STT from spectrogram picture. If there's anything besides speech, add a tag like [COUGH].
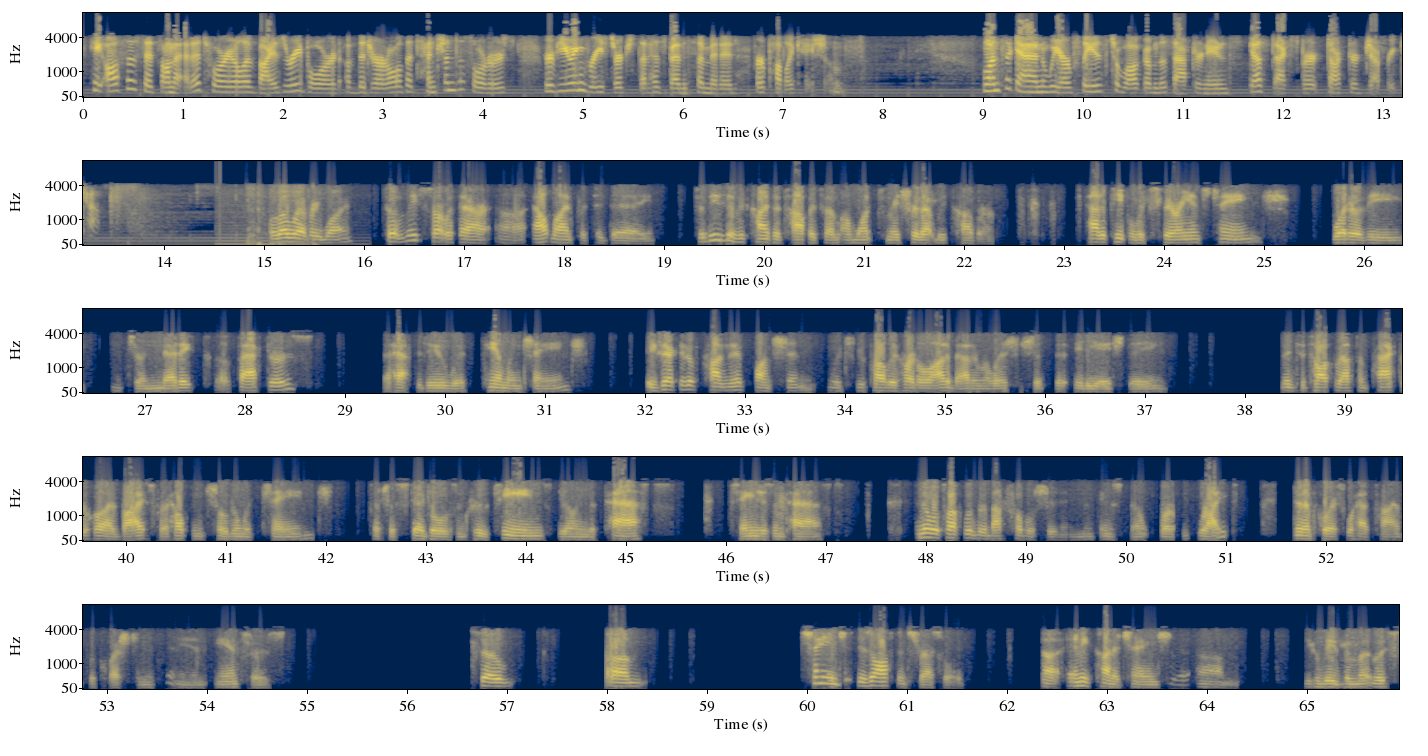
He also sits on the editorial advisory board of the Journal of Attention Disorders, reviewing research that has been submitted for publications. Once again, we are pleased to welcome this afternoon's guest expert, Dr. Jeffrey Katz. Hello, everyone. So let me start with our uh, outline for today. So these are the kinds of topics I, I want to make sure that we cover. How do people experience change? What are the genetic uh, factors that have to do with handling change. Executive cognitive function, which you probably heard a lot about in relationship to ADHD. Then to talk about some practical advice for helping children with change, such as schedules and routines, dealing with tasks, changes in tasks. And then we'll talk a little bit about troubleshooting when things don't work right. Then, of course, we'll have time for questions and answers. So um, change is often stressful. Uh, any kind of change, um, you can be the most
